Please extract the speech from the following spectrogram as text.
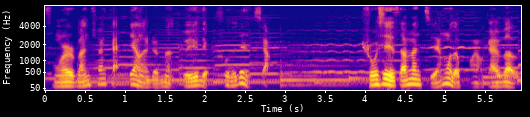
从而完全改变了人们对于柳树的印象。熟悉咱们节目的朋友该问了，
